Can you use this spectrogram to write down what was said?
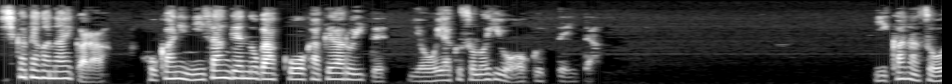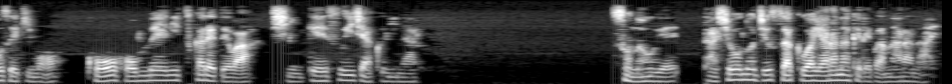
仕方がないから他に2、3軒の学校を駆け歩いてようやくその日を送っていた。いかな漱石も、こう本命に疲れては神経衰弱になる。その上、多少の十作はやらなければならない。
